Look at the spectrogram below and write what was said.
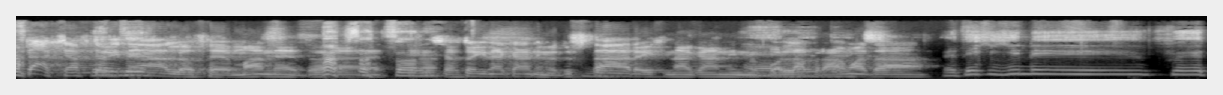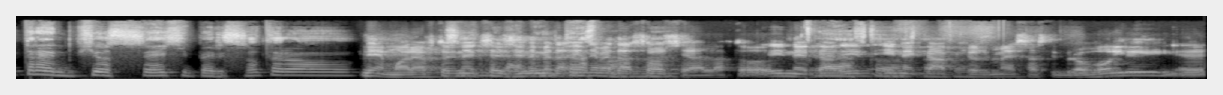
Εντάξει, αυτό είναι άλλο θέμα. Ναι, τώρα, τώρα. Σε αυτό έχει να κάνει με τους Σταρ, έχει να κάνει με ε, πολλά πράγματα. Γιατί έχει γίνει ε, trend. Ποιος έχει περισσότερο. Ναι, μωρέ, αυτό είναι, ξέρεις, είναι, με, είναι με τα social. Αυτό. Είναι, ε, είναι κάποιος μέσα στην προβολή, ε,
